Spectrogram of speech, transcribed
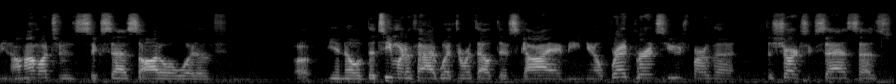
you know how much of success Ottawa would have uh, you know the team would have had with or without this guy. I mean you know Brent Burns huge part of the the Sharks' success as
